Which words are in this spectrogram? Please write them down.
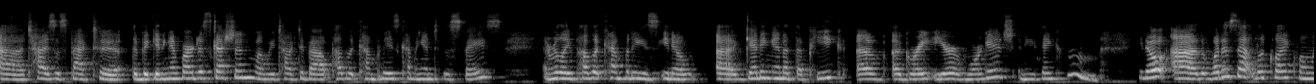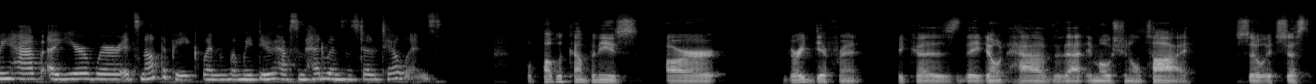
uh, ties us back to the beginning of our discussion when we talked about public companies coming into the space and really public companies you know uh, getting in at the peak of a great year of mortgage and you think hmm you know, uh, what does that look like when we have a year where it's not the peak, when when we do have some headwinds instead of tailwinds? Well, public companies are very different because they don't have that emotional tie. So it's just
